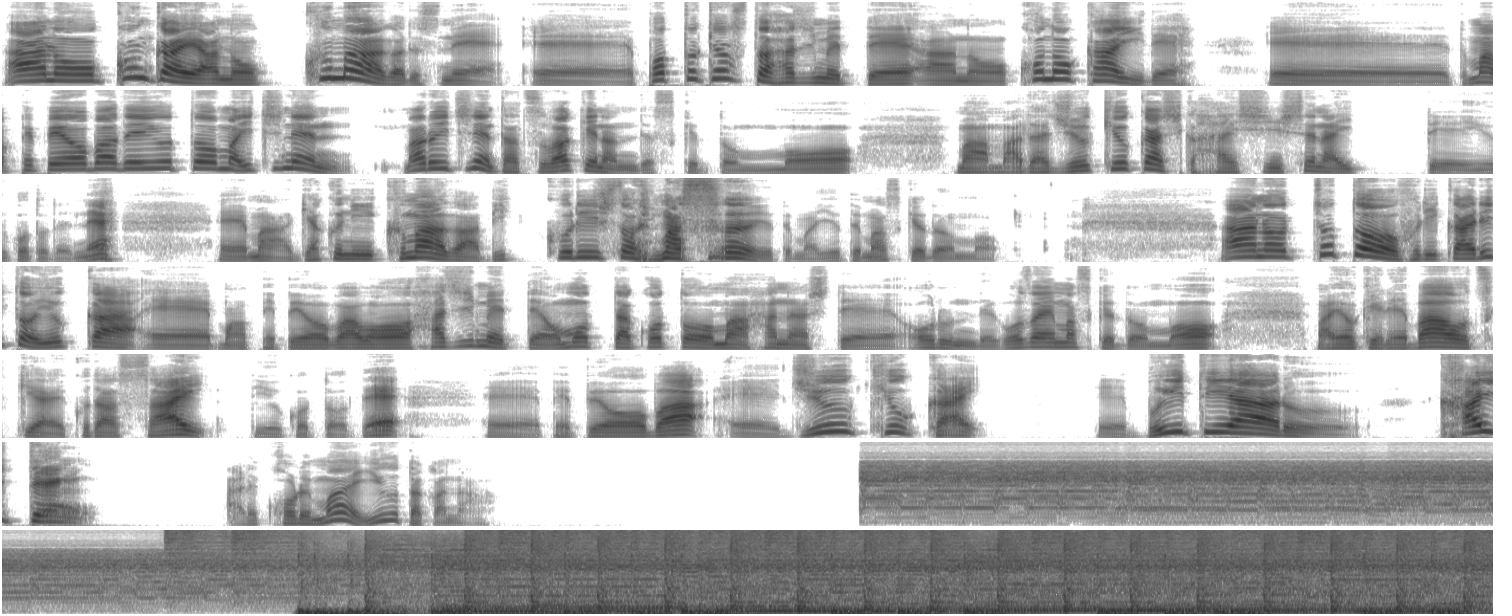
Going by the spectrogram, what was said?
あの、今回、あの、クマがですね、えー、ポッドキャスト始めて、あの、この回で、えーと、まあ、ペペオバで言うと、まあ、1年、丸1年経つわけなんですけども、まあ、まだ19回しか配信してないっていうことでね、えー、まあ、逆にクマがびっくりしております。言って、まあ、言ってますけども。あの、ちょっと振り返りというか、えー、まあ、ペペオバを初めて思ったことを、まあ、話しておるんでございますけども、まあ、よければお付き合いください。ということで、えー、ペペオバ、えー、19回、えー、VTR 回転。あれ、これ前言うたかな？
